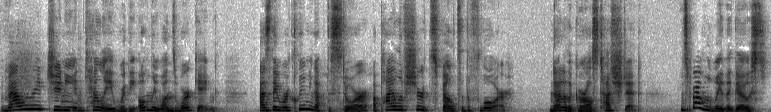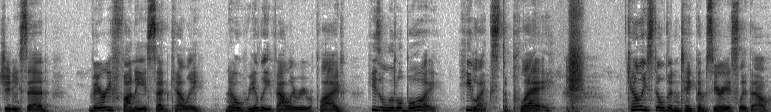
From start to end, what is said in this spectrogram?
Valerie, Ginny, and Kelly were the only ones working. As they were cleaning up the store, a pile of shirts fell to the floor. None of the girls touched it. It's probably the ghost, Ginny said. Very funny, said Kelly. No, really, Valerie replied. He's a little boy. He likes to play. Kelly still didn't take them seriously, though.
